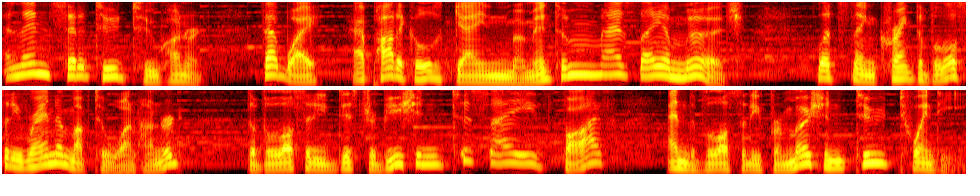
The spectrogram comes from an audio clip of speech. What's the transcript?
and then set it to 200. That way, our particles gain momentum as they emerge. Let's then crank the velocity random up to 100, the velocity distribution to say 5, and the velocity from motion to 20.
